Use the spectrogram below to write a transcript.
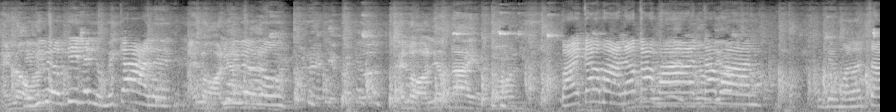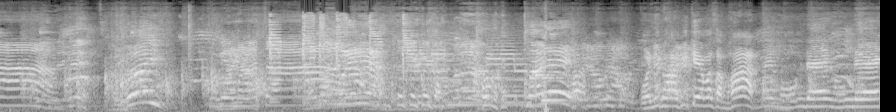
ไอ้หล่อเดี๋ยวพี่เบลดิ้นแล้วหนูไม่กล้าเลยไอ้หล่อเรียกเบลลงไอ้หล่อเรียกได้อย่านอนไปเก้าวผ่านแล้วเก้าวผ่านก้าวผ่านพี่เบลมาแล้วจ้าเฮ้ย เบลมาแล้วจ้ามาดิวันนี้พาพี่เกมมาสัมภาษณ์ไอ้หงแดงหงแดง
